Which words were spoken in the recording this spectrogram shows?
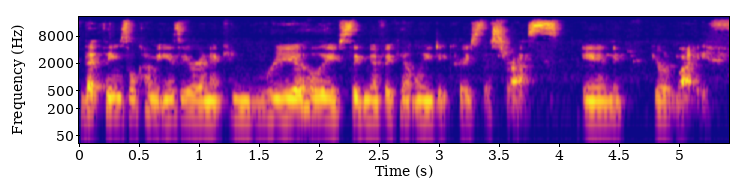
that things will come easier and it can really significantly decrease the stress in your life.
